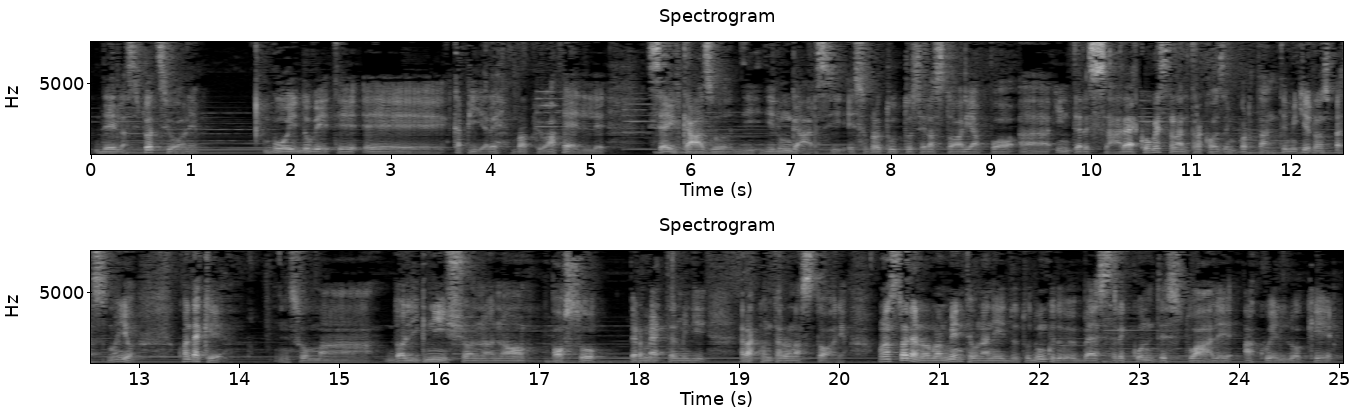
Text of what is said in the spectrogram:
della situazione, voi dovete eh, capire proprio a pelle se è il caso di dilungarsi e soprattutto se la storia può uh, interessare. Ecco, questa è un'altra cosa importante. Mi chiedono spesso, ma io quando è che insomma do l'ignition, no? Posso permettermi di raccontare una storia. Una storia normalmente è un aneddoto, dunque dovrebbe essere contestuale a quello che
